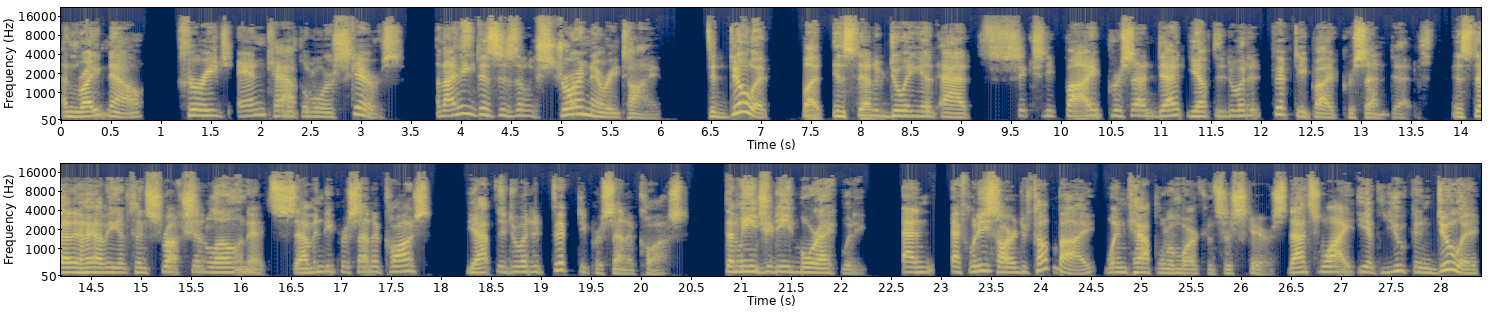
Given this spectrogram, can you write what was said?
And right now, courage and capital are scarce. And I think this is an extraordinary time to do it. But instead of doing it at 65% debt, you have to do it at 55% debt. Instead of having a construction loan at 70% of cost, you have to do it at 50% of cost that means you need more equity. And equity is hard to come by when capital markets are scarce. That's why if you can do it,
